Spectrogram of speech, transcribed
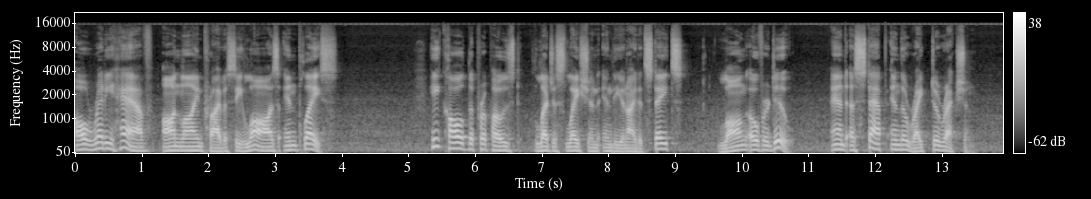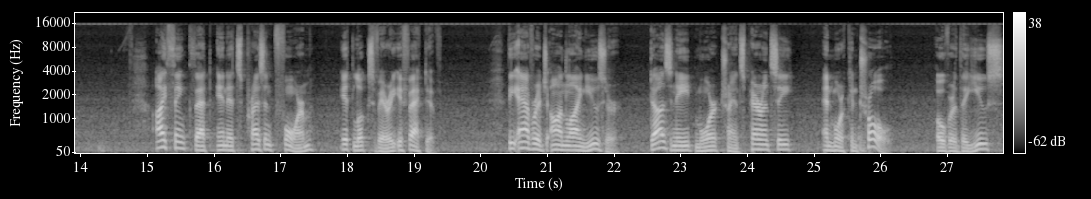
already have online privacy laws in place. He called the proposed legislation in the United States long overdue and a step in the right direction. I think that in its present form, it looks very effective. The average online user does need more transparency and more control over the use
